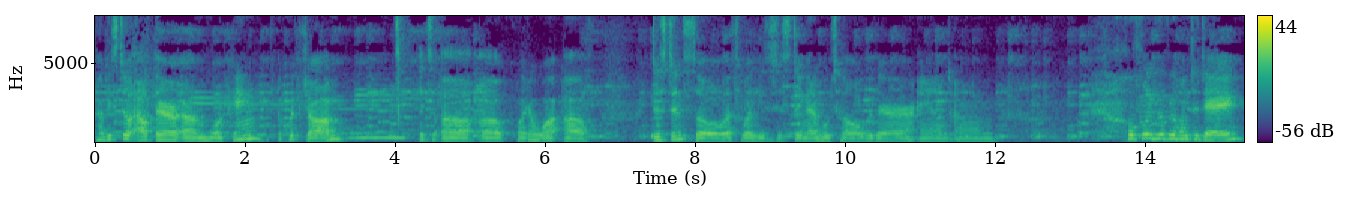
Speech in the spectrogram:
Hubby's still out there um, working a quick job. It's uh, uh, quite a while, uh, distance, so that's why he's just staying at a hotel over there. And um, hopefully he'll be home today.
